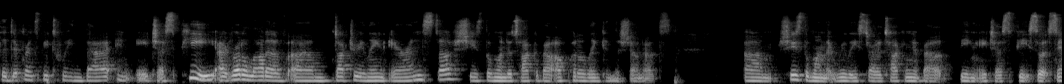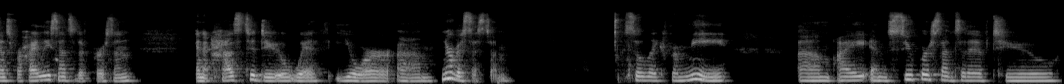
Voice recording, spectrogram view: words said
the difference between that and HSP, I read a lot of um, Dr. Elaine Aron's stuff. She's the one to talk about. I'll put a link in the show notes. Um, she's the one that really started talking about being HSP. So it stands for highly sensitive person, and it has to do with your um, nervous system. So, like for me, Um, I am super sensitive to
